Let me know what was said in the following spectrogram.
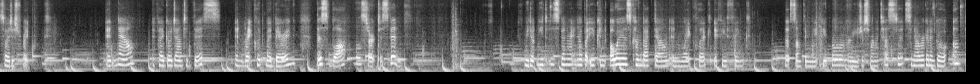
so I just right click. And now, if I go down to this and right click my bearing, this block will start to spin. We don't need to spin right now, but you can always come back down and right click if you think that something might be wrong or you just want to test it. So now we're going to go up,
